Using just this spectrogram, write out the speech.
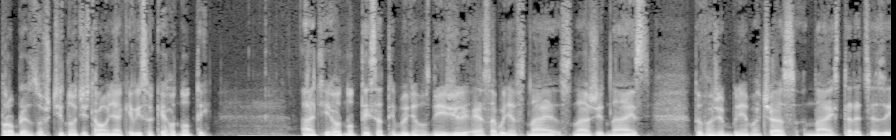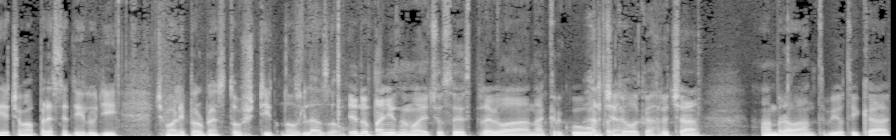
problém so štítnou, tiež tam majú nejaké vysoké hodnoty a tie hodnoty sa tým ľuďom znížili a ja sa budem sna- snažiť nájsť, dúfam, že budem mať čas, nájsť tie recenzie, čo mám presne tých ľudí, čo mali problém s tou štítnou žľazou. Jednu pani sme mali, čo sa jej spravila na krku Hrča. taká veľká hrča brala antibiotika,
